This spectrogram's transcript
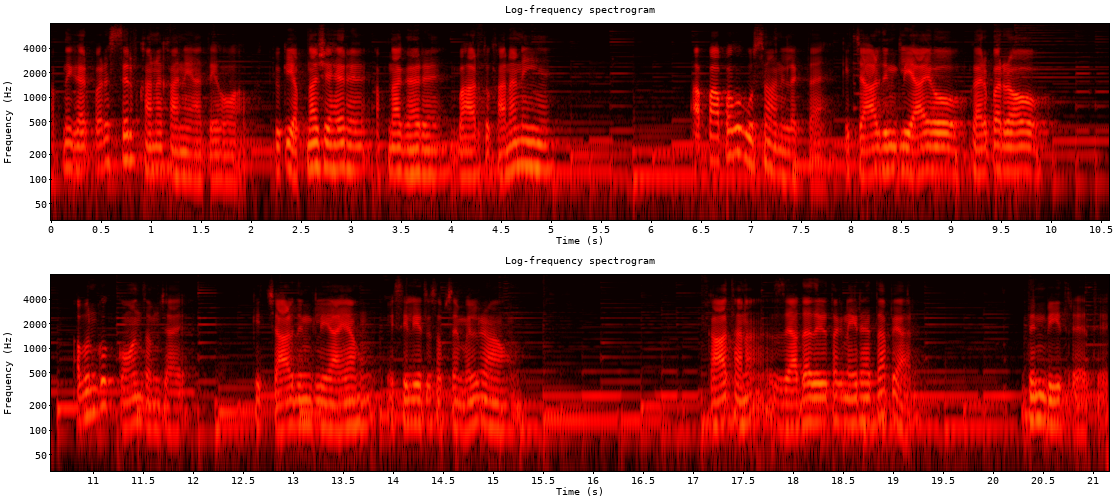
अपने घर पर सिर्फ़ खाना खाने आते हो आप, क्योंकि अपना शहर है, अपना घर है, बाहर तो खाना नहीं है। अब पापा को गुस्सा आने लगता है कि चार दिन के लिए आए हो, घर पर रहो। अब उनको कौन समझाए कि चार दिन के लिए आया हूँ, इसीलिए तो सबसे मिल रहा हूँ? कहा था ना, ज़्यादा देर तक नहीं रहता प्यार। दिन बीत रहे थे,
